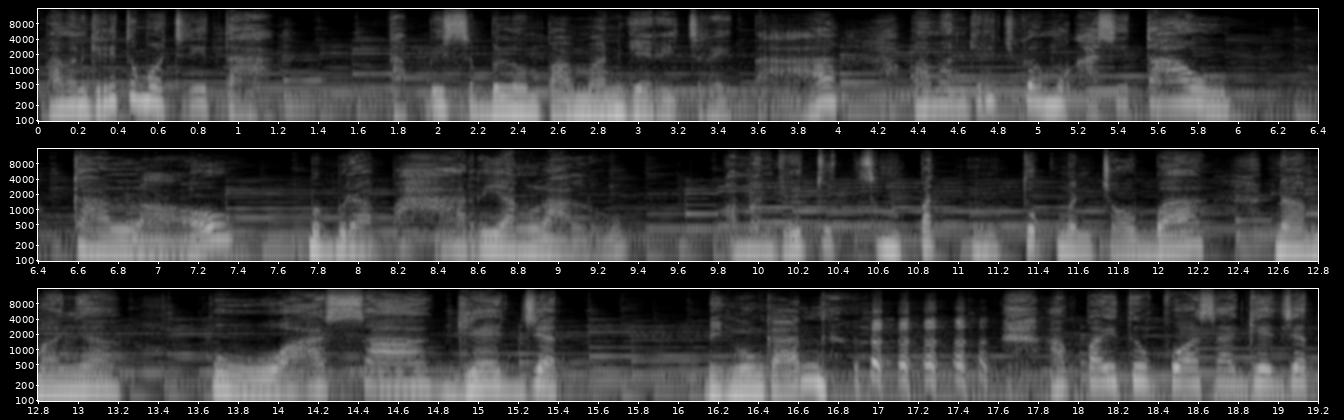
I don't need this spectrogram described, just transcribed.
Paman Geri tuh mau cerita. Tapi sebelum Paman Geri cerita, Paman Geri juga mau kasih tahu. Kalau beberapa hari yang lalu Paman Giri tuh sempat untuk mencoba namanya puasa gadget. Bingung kan? Apa itu puasa gadget?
